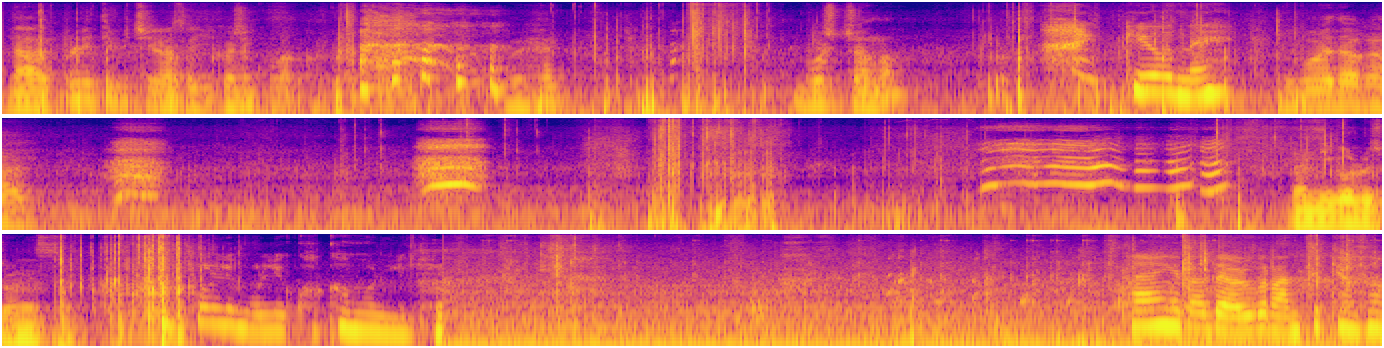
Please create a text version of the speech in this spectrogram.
나 플리티비치 가서 이거 신고 갈까? 왜? 멋있잖아? 귀여우네. 이거에다가 난 이걸로 정했어 홀리 몰리 과카몰리. 다행이다 내 얼굴 안 찍혀서.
